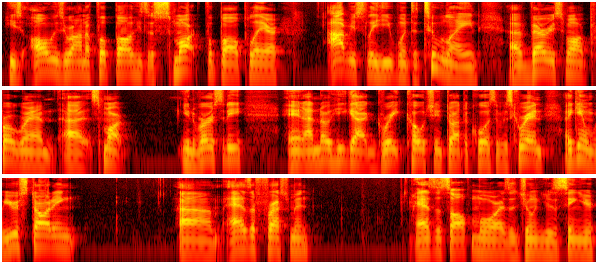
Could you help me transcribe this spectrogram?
He's always around the football. He's a smart football player. Obviously, he went to Tulane, a very smart program, uh, smart University, and I know he got great coaching throughout the course of his career. And again, when you're starting um, as a freshman, as a sophomore, as a junior, as a senior,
